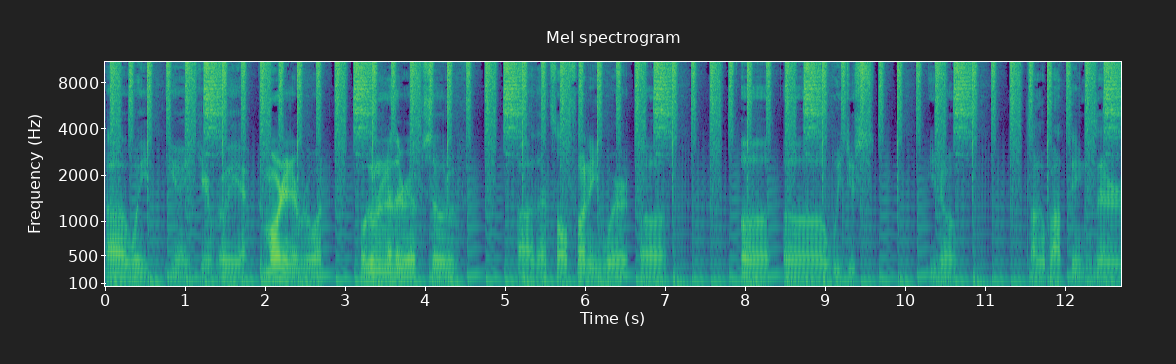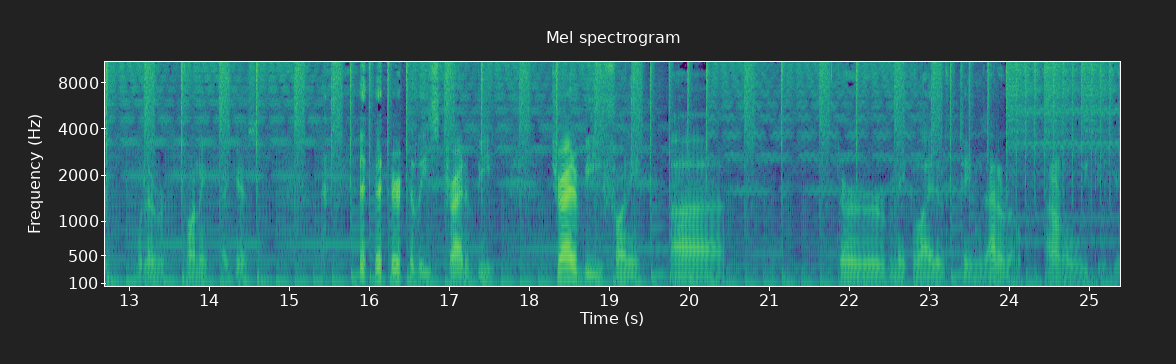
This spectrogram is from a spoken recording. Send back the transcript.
Uh, wait, yeah, hear? Oh yeah. Good morning, everyone. Welcome to another episode of uh, That's All Funny, where uh, uh, uh, we just, you know, talk about things that are whatever funny, I guess. or at least try to be, try to be funny. Uh, or make light of things. I don't know. I don't know what we do here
